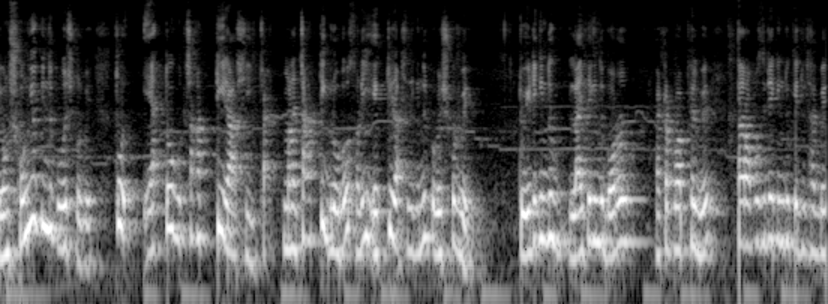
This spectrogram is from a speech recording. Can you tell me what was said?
এবং শনিও কিন্তু প্রবেশ করবে। তো এত চারটি রাশি মানে চারটি গ্রহ সরি একটি রাশিতে কিন্তু প্রবেশ করবে। তো এটি কিন্তু লাইফে কিন্তু বড় একটা প্রভাব ফেলবে। তার অপোজিটে কিন্তু কেতু থাকবে।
